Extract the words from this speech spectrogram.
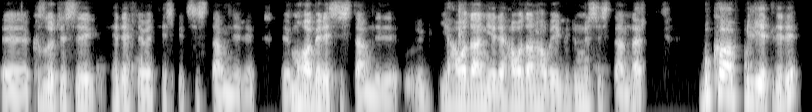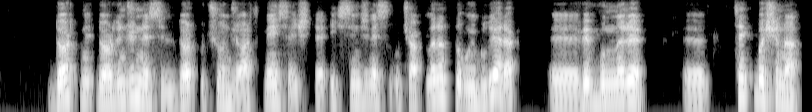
e, kızılötesi hedefleme tespit sistemleri, e, muhabere sistemleri, e, havadan yere, havadan havaya güdümlü sistemler bu kabiliyetleri dört, dördüncü nesil, dört buçuğuncu artık neyse işte ikinci nesil uçaklara da uygulayarak e, ve bunları e, tek başına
